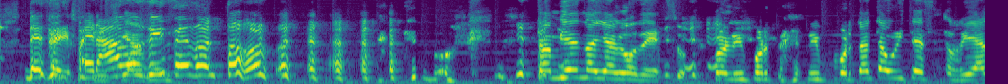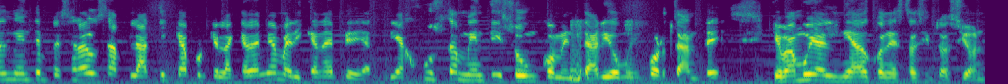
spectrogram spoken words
desesperados, dice doctor. También hay algo de eso. Pero lo, lo importante ahorita es realmente empezar a usar plática porque la Academia Americana de Pediatría justamente hizo un comentario muy importante que va muy alineado con esta situación.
